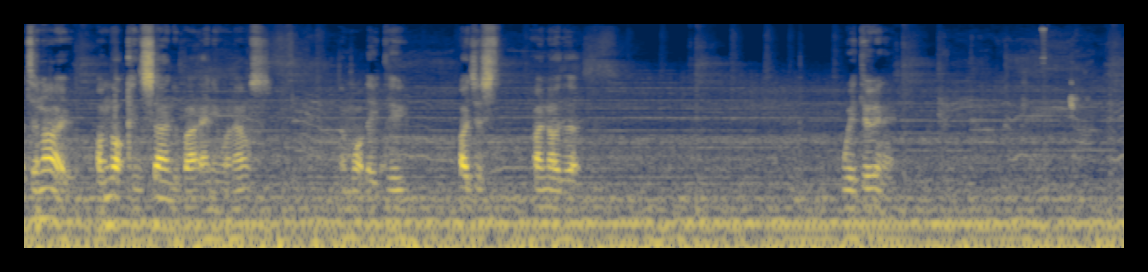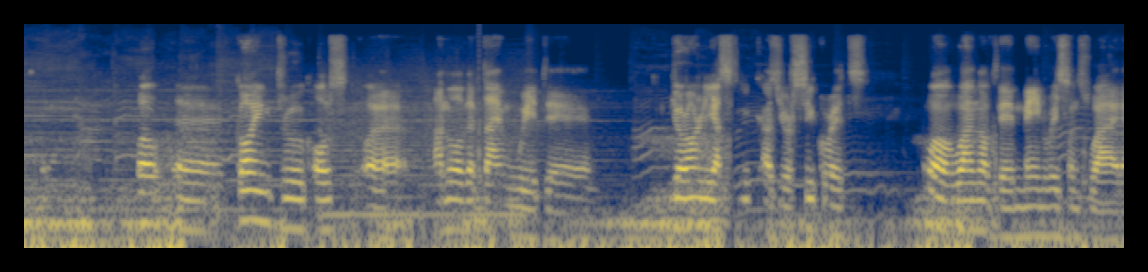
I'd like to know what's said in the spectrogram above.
I don't know. I'm not concerned about anyone else and what they do. I just I know that we're doing it. Well, uh, going through also uh, another time with uh, you're only as as your secrets. Well, one of the main reasons why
